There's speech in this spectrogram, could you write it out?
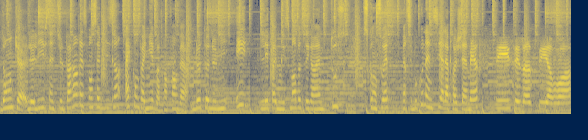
Donc, euh, le livre s'intitule Parents responsabilisants. Accompagnez votre enfant vers l'autonomie et l'épanouissement parce que c'est quand même tous ce qu'on souhaite. Merci beaucoup, Nancy. À la prochaine. Merci. C'est gentil. Au revoir.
